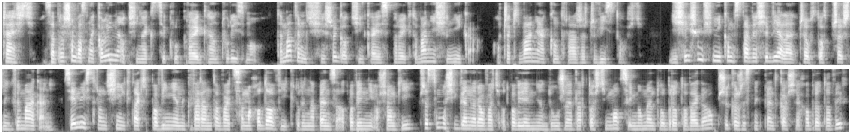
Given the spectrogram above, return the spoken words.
Cześć, zapraszam Was na kolejny odcinek z cyklu Projekt Gran Turismo. Tematem dzisiejszego odcinka jest projektowanie silnika, oczekiwania kontra rzeczywistość. Dzisiejszym silnikom stawia się wiele, często sprzecznych wymagań. Z jednej strony silnik taki powinien gwarantować samochodowi, który napędza odpowiednie osiągi, przez co musi generować odpowiednio duże wartości mocy i momentu obrotowego przy korzystnych prędkościach obrotowych.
